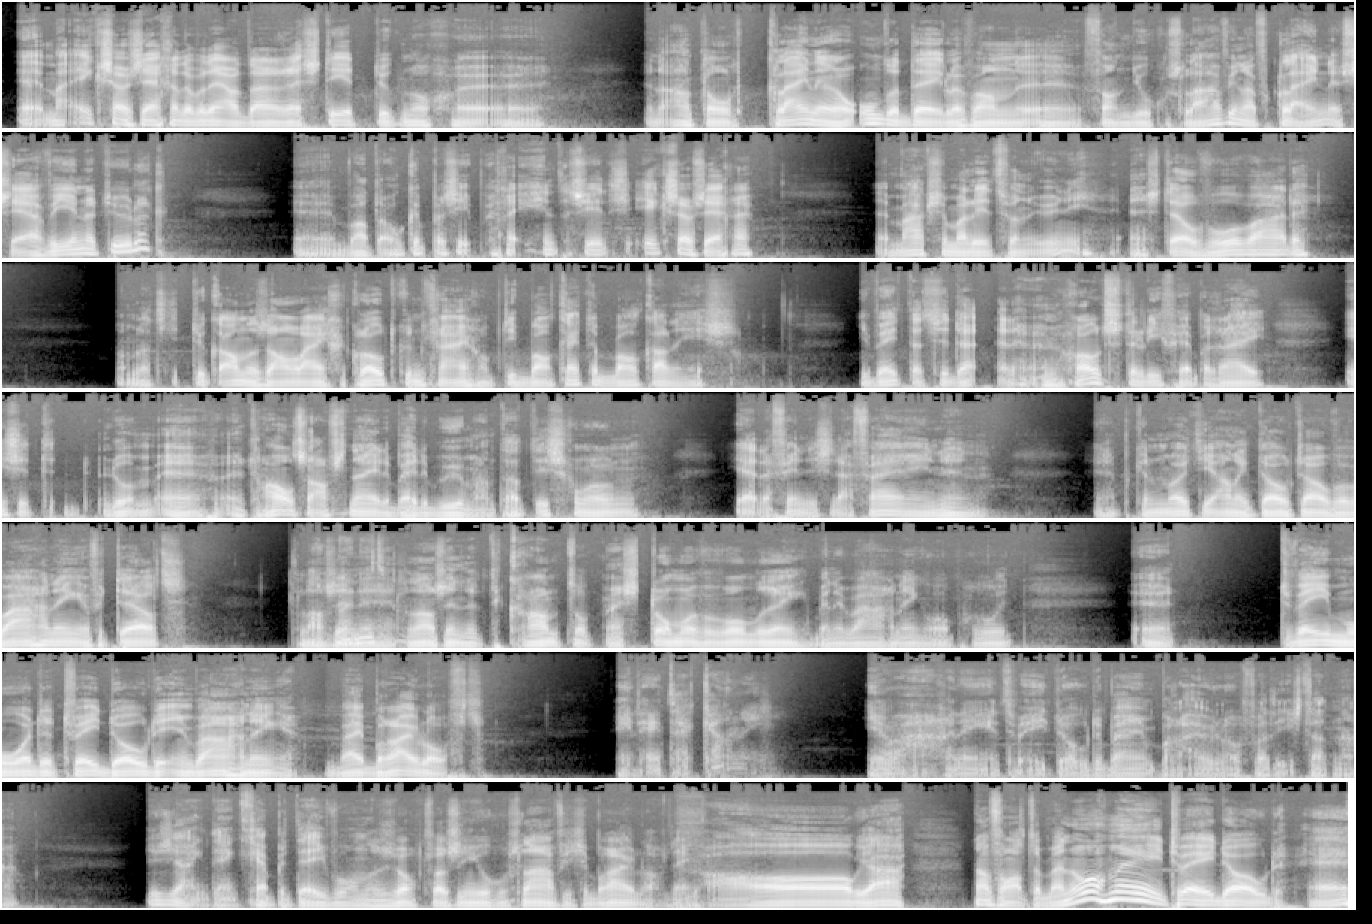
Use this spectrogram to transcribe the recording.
Eh, maar ik zou zeggen, dat we, daar resteert natuurlijk nog eh, eh, een aantal kleinere onderdelen van, eh, van Joegoslavië. Nou, kleine, Servië natuurlijk. Wat ook in principe geïnteresseerd is. Ik zou zeggen, maak ze maar lid van de Unie en stel voorwaarden. Omdat je natuurlijk anders allerlei gekloot kunt krijgen op die Balkan. De Balkan is. Je weet dat ze de, hun grootste liefhebberij is het door eh, het hals afsnijden bij de buurman. Dat is gewoon, ja, dat vinden ze daar fijn. En heb ik een nooit die anekdote over Wageningen verteld. Ik las in, ik las in de krant tot mijn stomme verwondering. Ik ben in Wageningen opgegroeid. Eh, twee moorden, twee doden in Wageningen. Bij bruiloft. Ik denk, dat kan niet. In Wageningen twee doden bij een bruiloft. Wat is dat nou? Dus ja, ik denk, ik heb het even onderzocht. Het was een Joegoslavische bruiloft. Ik denk, oh ja, dan valt er maar nog mee, twee doden. Hè?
